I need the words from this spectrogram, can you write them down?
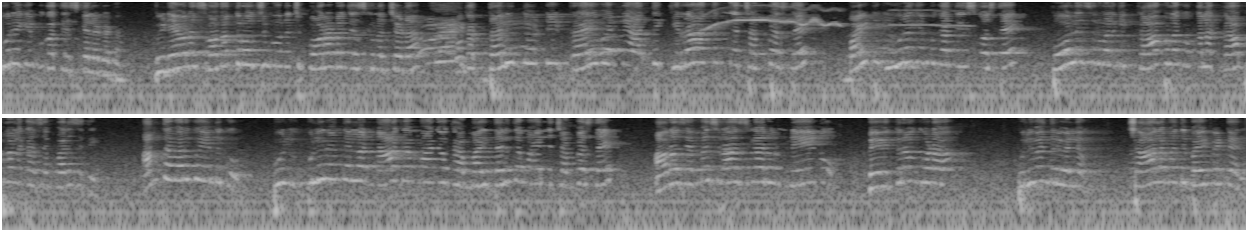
ఊరేగింపుగా తీసుకెళ్ళాడట. వీడేమైనా స్వతంత్రోద్యమం నుంచి పోరాటం చేసుకుని వచ్చాడా? ఒక దళితుడిని డ్రైవర్ని అతి కిరాతకంగా చంపేస్తే బయటికి ఊరేగింపుగా తీసుకొస్తే పోలీసులు వాళ్ళకి కాపుల కుక్కల కాపులను కాసే పరిస్థితి. అంతవరకు ఎందుకు? పులి పులివెందుల్లో నాగమ్మ అని ఒక దళిత మహిళని చంపేస్తే ఆ రోజు ఎంఎస్ రాజు గారు నేను మేమిద్దరం కూడా పులివెందులు వెళ్ళాం. చాలా మంది భయపెట్టారు.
